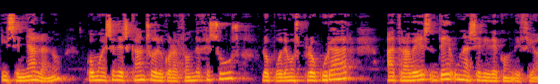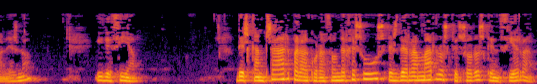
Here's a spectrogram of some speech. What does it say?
Y señala, ¿no? Cómo ese descanso del corazón de Jesús lo podemos procurar a través de una serie de condiciones, ¿no? Y decía, descansar para el corazón de Jesús es derramar los tesoros que encierra,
